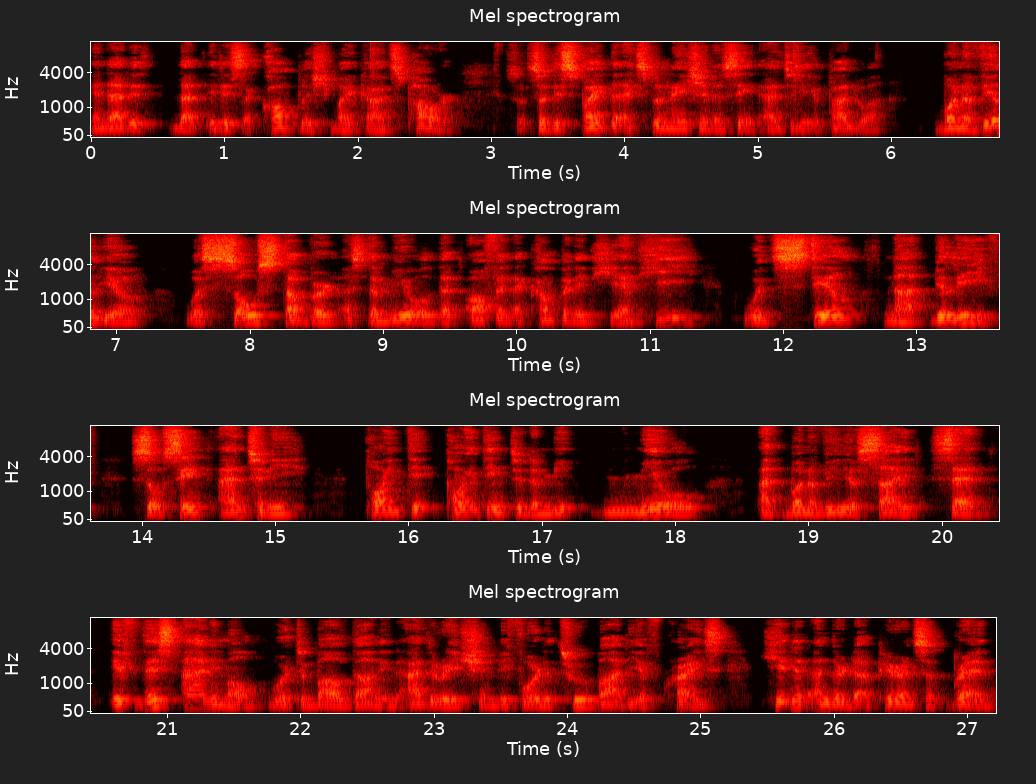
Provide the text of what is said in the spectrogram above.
and that it, that it is accomplished by God's power. So, so despite the explanation of St. Anthony of Padua, Bonavilio was so stubborn as the mule that often accompanied him, he would still not believe. So St. Anthony, pointing, pointing to the mule at Bonavilio's side, said, if this animal were to bow down in adoration before the true body of Christ, hidden under the appearance of bread,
